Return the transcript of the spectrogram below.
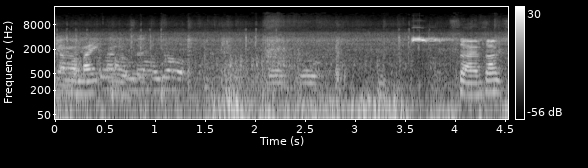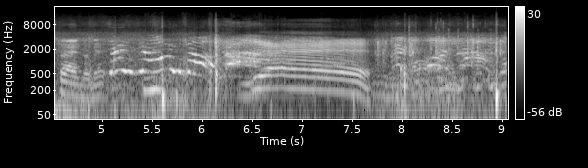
Hang on, mate. Hang on a sec. Sam, don't stand on it. Change it over!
